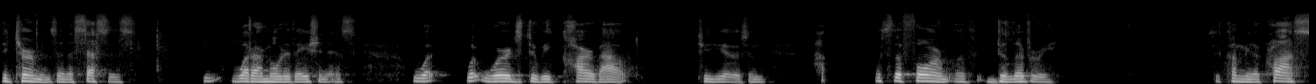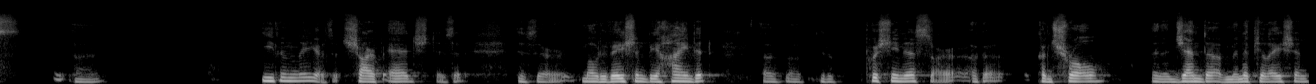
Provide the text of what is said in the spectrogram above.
determines and assesses what our motivation is, what what words do we carve out to use, and what's the form of delivery? Is it coming across uh, evenly? Or is it sharp edged? Is it is there motivation behind it of uh, you know pushiness or uh, control, an agenda of manipulation?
